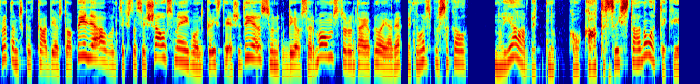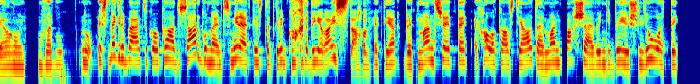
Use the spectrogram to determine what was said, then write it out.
protams, ka kā Dievs to pieļāva un cik tas ir šausmīgi, un kristiešu Dievs un Dievs ar mums tur un tā joprojām. Ja? Bet no otras puses, atkal, nu jā, bet nu, kaut kā tas viss tā notika. Ja? Un, un varbūt nu, es negribētu kaut kādus argumentus minēt, ka es gribu kaut kādu dievu aizstāvēt, ja? bet man šeit holokausta jautājumi, man pašai viņi bijuši ļoti,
